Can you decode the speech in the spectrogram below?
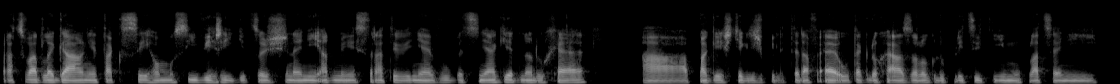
pracovat legálně, tak si ho musí vyřídit, což není administrativně vůbec nějak jednoduché. A pak ještě, když byli teda v EU, tak docházelo k duplicitnímu placení,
